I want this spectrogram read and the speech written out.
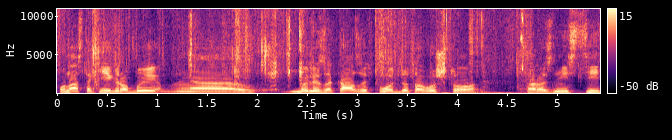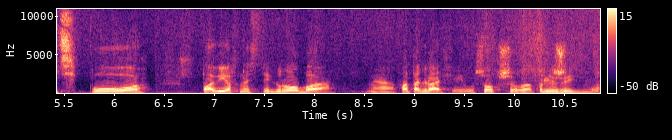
У нас такие гробы э, были заказы вплоть до того, что разместить по поверхности гроба э, фотографии усопшего при жизни.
